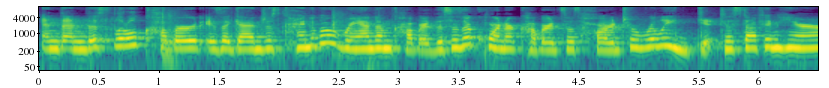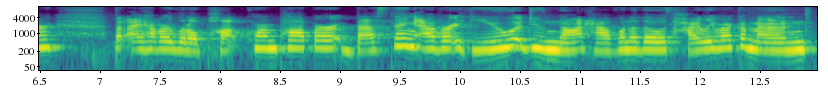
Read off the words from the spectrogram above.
And then this little cupboard is again just kind of a random cupboard. This is a corner cupboard, so it's hard to really get to stuff in here but I have our little popcorn popper. Best thing ever. If you do not have one of those, highly recommend.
